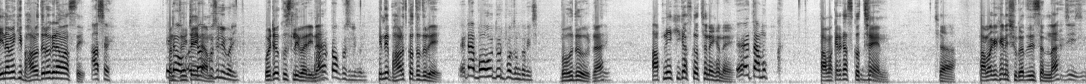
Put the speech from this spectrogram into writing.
এই নামে কি ভারতেরও গ্রাম আছে? আছে। মানে এটা দুইটাই নাম? কুচলিবাড়ি ওইটাও কুসলিবাড়ি না? ভারতটাও কুচলিবাড়ি কিন্তু ভারত কত দূরে? এটা বহু দূর পর্যন্ত গেছে। বহুদূর না? জি। আপনি কি কাজ করছেন এখানে? তামুক। তামাকের কাজ করছেন? আচ্ছা তামাক এখানে শুকাতে দিচ্ছেন না? জি জি।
